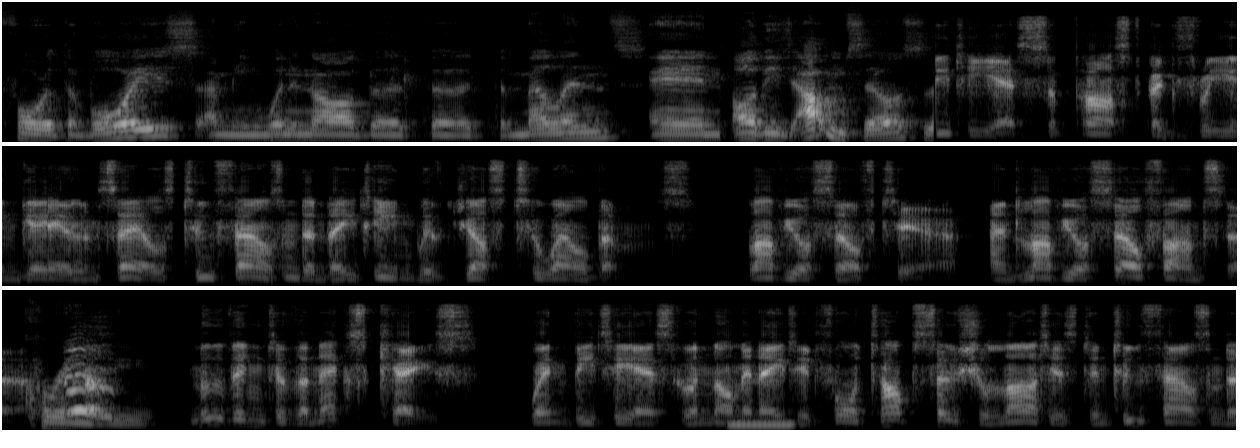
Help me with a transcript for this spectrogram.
for the boys. I mean, winning all the the, the melons and all these album sales. BTS surpassed Big 3 in Gaon sales 2018 with just two albums. Love Yourself Tear and Love Yourself Answer. Crazy. Moving to the next case, when BTS were nominated for Top Social Artist in 2017.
